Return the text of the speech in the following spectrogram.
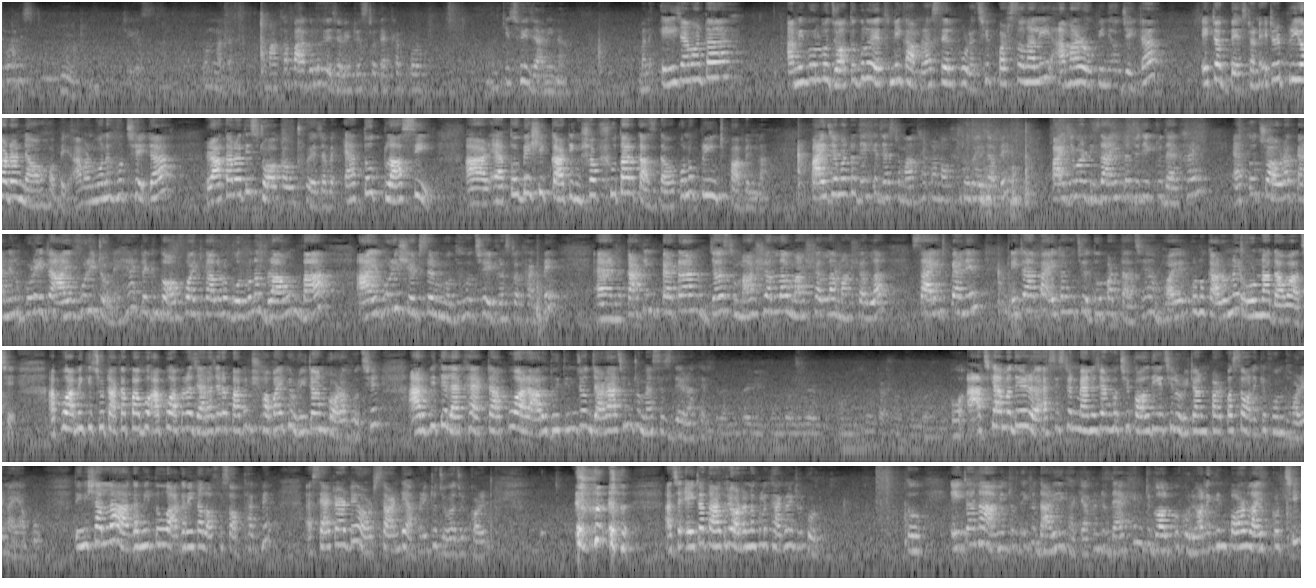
খুলে করে দিচ্ছি ঠিক আছে। অন্যটা মাথা পাগল হয়ে যাবে ড্রেসটা দেখার পর। কিছুই জানি না। মানে এই জামাটা আমি বলব যতগুলো এথনিক আমরা সেল করেছি পার্সোনালি আমার ওপিনিয়ন যেটা এটা বেস্ট আর এটার প্রি অর্ডার নেওয়া হবে। আমার মনে হচ্ছে এটা রাতারাতি স্টক আউট হয়ে যাবে। এত ক্লাসি আর এত বেশি কাটিং সব সুতার কাজ দেওয়া কোনো প্রিন্ট পাবেন না। পায়জামাটা দেখে জাস্ট মাথাটা নষ্ট হয়ে যাবে। পায়জামার ডিজাইনটা যদি একটু দেখাই এত চওড়া প্যানেল করে এটা আইভরি টোনে হ্যাঁ এটা কিন্তু অফ হোয়াইট কালারও বলব না ব্রাউন বা আইভরি শেডস এর মধ্যে হচ্ছে এই ড্রেসটা থাকবে। এন্ড কাটিং প্যাটার্ন জাস্ট মার্শাল্লাহ মার্শাল্লাহ মার্শাল্লাহ সাইড প্যানেল এটা আপা এটা হচ্ছে দোপাট্টা আছে হ্যাঁ, ভয়ের কোনো কারণ নাই ওড়না দেওয়া আছে। আপু আমি কিছু টাকা পাবো। আপু আপনারা যারা যারা পাবেন সবাইকে রিটার্ন করা হচ্ছে। আরবিতে লেখা একটা আপু আর আরও দুই তিনজন যারা আছেন একটু মেসেজ দিয়ে রাখেন। ও আজকে আমাদের অ্যাসিস্ট্যান্ট ম্যানেজার হচ্ছে কল দিয়েছিল রিটার্ন পারপাসে অনেকে ফোন ধরে নাই আপু। তো ইনশাল্লাহ আগামী তো আগামীকাল অফিস অফ থাকবে। স্যাটারডে আর সানডে আপনারা একটু যোগাযোগ করেন। আচ্ছা এইটা তাড়াতাড়ি অর্ডার না করলে থাকবে একটু করুন। তো এইটা না, আমি একটু একটু দাঁড়িয়ে থাকি, আপনি একটু দেখেন, একটু গল্প করি। অনেকদিন পর লাইভ করছি।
